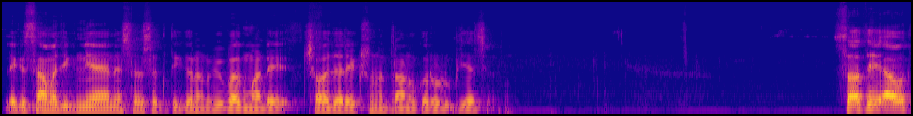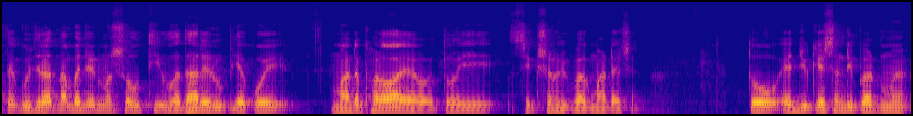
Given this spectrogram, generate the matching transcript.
એટલે કે સામાજિક ન્યાય અને સશક્તિકરણ વિભાગ માટે છ હજાર એકસો ને ત્રાણું કરોડ રૂપિયા છે. સાથે આ વખતે ગુજરાતના બજેટમાં સૌથી વધારે રૂપિયા કોઈ માટે ફળવાયા તો એ શિક્ષણ વિભાગ માટે છે. તો એજ્યુકેશન ડિપાર્ટમેન્ટ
